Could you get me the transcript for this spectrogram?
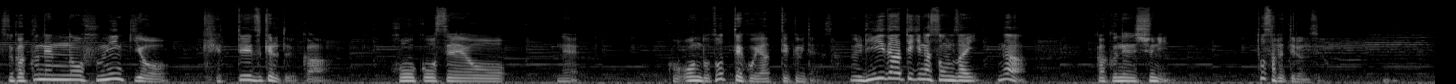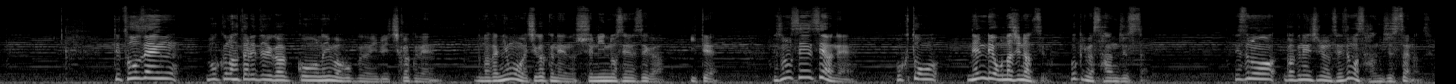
その学年の雰囲気を決定づけるというか、方向性をね、こう温度とってこうやっていくみたいなさリーダー的な存在が学年主任とされてるんですよ。で当然僕の働いてる学校の今僕のいる1学年の中にも1学年の主任の先生がいてでその先生はね僕と年齢同じなんですよ。僕今30歳。でその学年主任の先生も30歳なんですよ。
